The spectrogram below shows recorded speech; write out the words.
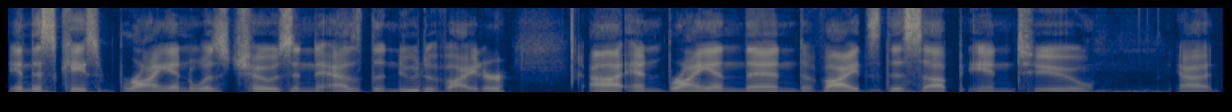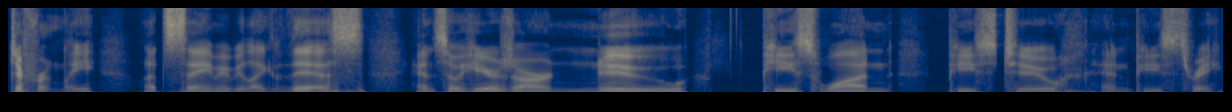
in this case, Brian was chosen as the new divider. Uh, and Brian then divides this up into uh, differently. Let's say maybe like this. And so here's our new piece 1, piece 2, and piece 3.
